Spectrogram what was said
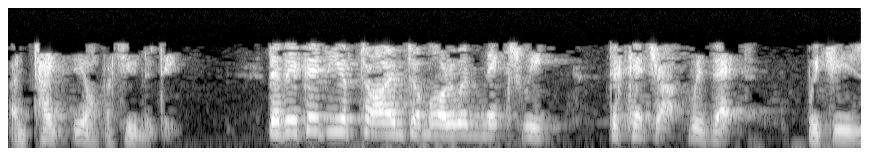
and take the opportunity. There'll be plenty of time tomorrow and next week to catch up with that, which is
